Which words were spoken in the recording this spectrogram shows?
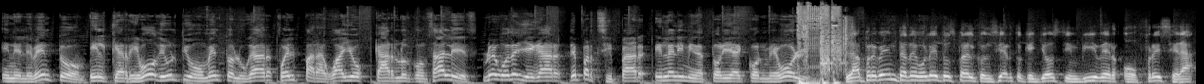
en el evento. El que arribó de último momento al lugar fue el paraguayo Carlos González, luego de llegar de participar en la eliminatoria de Conmebol. La preventa de boletos para el concierto que Justin Bieber ofrecerá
